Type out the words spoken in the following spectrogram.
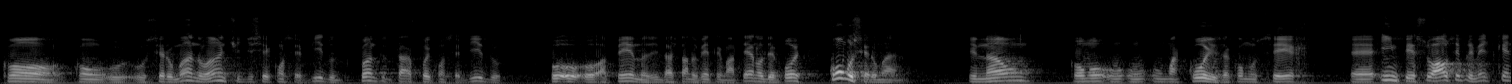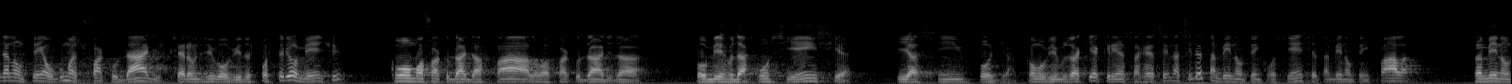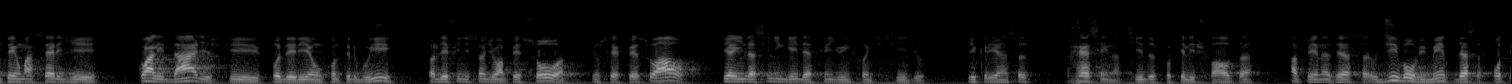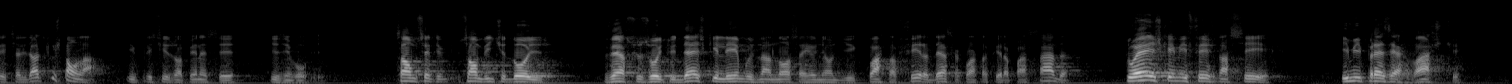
com, com o, o ser humano antes de ser concebido, quando tá, foi concebido, ou, ou, apenas ainda está no ventre materno, ou depois, como ser humano, e não como um, uma coisa, como ser é, impessoal, simplesmente porque ainda não tem algumas faculdades que serão desenvolvidas posteriormente, como a faculdade da fala, ou a faculdade da, ou mesmo da consciência e assim por diante. Como vimos aqui, a criança recém-nascida também não tem consciência, também não tem fala, também não tem uma série de qualidades que poderiam contribuir para a definição de uma pessoa, de um ser pessoal, e ainda assim ninguém defende o infanticídio de crianças recém-nascidas, porque lhes falta apenas essa, o desenvolvimento dessas potencialidades que estão lá e precisam apenas ser desenvolvidas. Salmo, 100, Salmo 22, versos 8 e 10, que lemos na nossa reunião de quarta-feira, dessa quarta-feira passada, Tu és quem me fez nascer e me preservaste,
